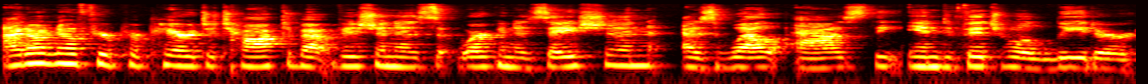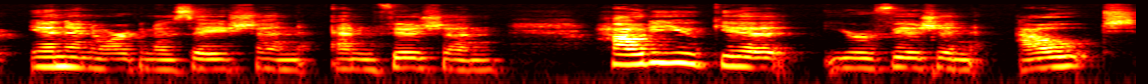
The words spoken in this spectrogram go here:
I don't know if you're prepared to talk about vision as organization as well as the individual leader in an organization and vision. How do you get your vision out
